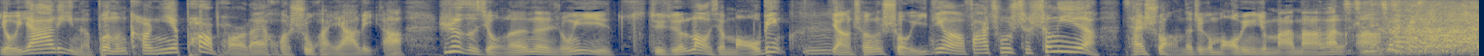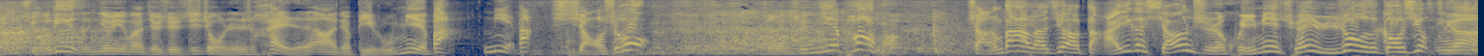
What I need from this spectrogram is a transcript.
有压力呢不能靠捏泡泡来缓舒缓压力啊。日子久了呢容易就就落下毛病。养成手一定要发出声音啊才爽的这个毛病就麻麻烦了啊。我们举个例子，你就明白，就就这种人是害人啊。就比如灭霸，灭霸小时候总是捏泡泡，长大了就要打一个响指毁灭全宇宙的高兴。你看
